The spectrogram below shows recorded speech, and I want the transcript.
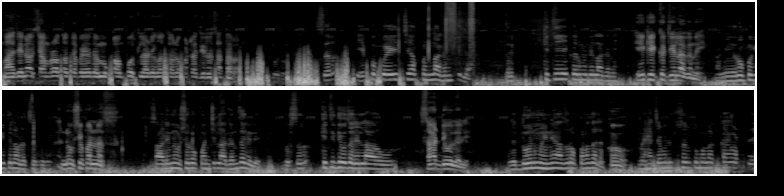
माझे नाव शामराव तात्याबाई मुक्काम पोस्ट लाडेगाव तालुका खटा जिल्हा सातारा. पपईची आपण लागण केल्या. तर किती एकरमध्ये लागण आहे? एक एकरची लागण आहे. आणि रोपं किती लावल्यात सर तुम्ही? नऊशे पन्नास. साडे नऊशे रोपांची लागण झालेली आहे. बरं सर किती दिवस झाले लावून? साठ दिवस झाले. म्हणजे दोन महिने आज रोपांना झाल्यात. हो. मग ह्याच्यामध्ये सर तुम्हाला काय वाटतंय?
